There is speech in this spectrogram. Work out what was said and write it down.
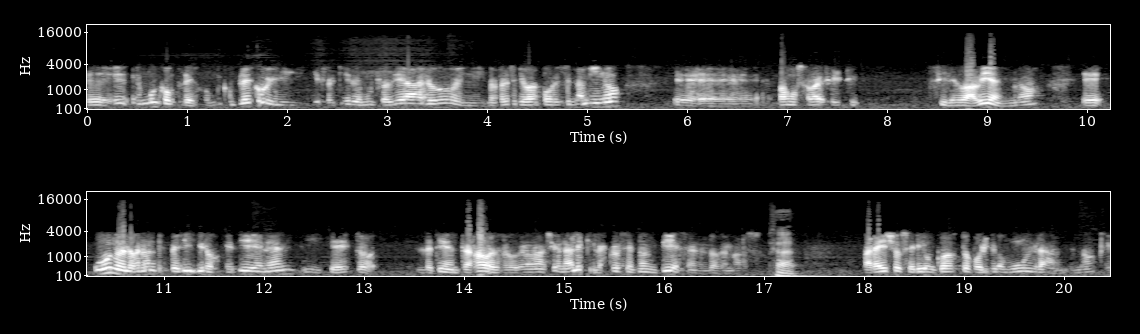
Eh, es, muy complejo, muy complejo y, requiere mucho diálogo y me parece que va por ese camino. Eh, vamos a ver si, si, si les va bien, ¿no? Eh, uno de los grandes peligros que tienen, y que esto le tienen terror los gobiernos nacionales, que las cruces no empiecen el 2 de marzo. Para ellos sería un costo político muy grande, ¿no? Que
